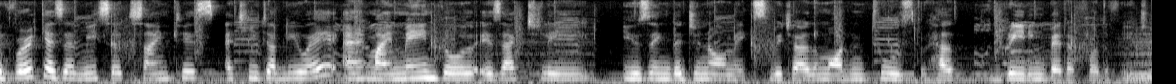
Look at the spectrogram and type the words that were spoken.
work as a research scientist at UWA and my main role is actually using the genomics which are the modern tools to help breeding better for the future.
